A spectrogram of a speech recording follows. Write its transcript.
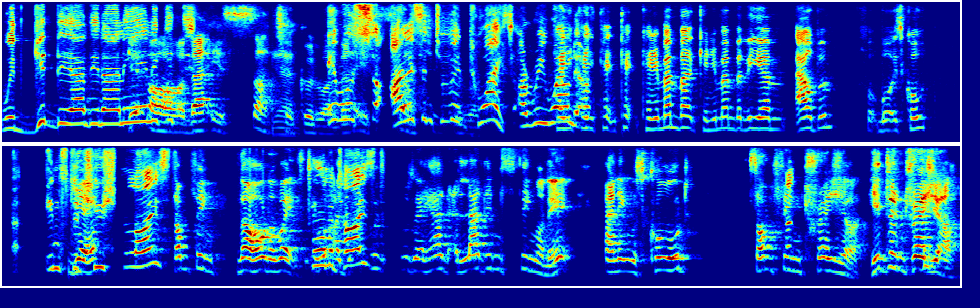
with Giddy Andy Nani. Oh, that is such Yeah. a good one. It was. So, I listened to it one. twice. I Can, rewound you- it. can, can, can you remember? Can you remember the um album? For what it's called? Institutionalized. Something. No, hold on, wait. Traumatized? It, was, was, it had Aladdin's thing on it, and it was called something treasure, hidden treasure.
